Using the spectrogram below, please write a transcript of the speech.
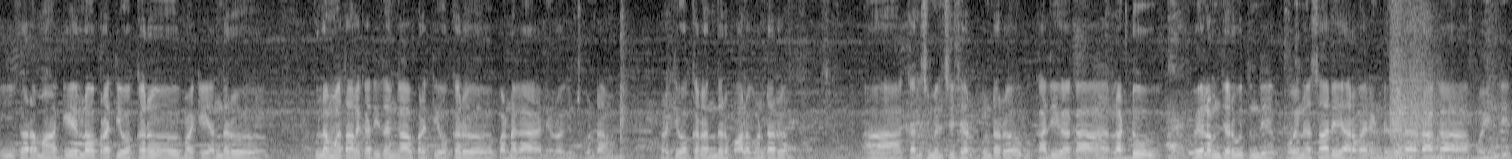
ఇక్కడ మా గేర్లో ప్రతి ఒక్కరూ మాకు అందరూ కుల మతాలకు అతీతంగా ప్రతి ఒక్కరు పండగ నిర్వహించుకుంటాము. ప్రతి ఒక్కరు అందరూ పాల్గొంటారు. కలిసిమెలిసి జరుపుకుంటారు. అదిగాక లడ్డు వేలం జరుగుతుంది. పోయినసారి అరవై రెండు వేల దాకా పోయింది.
